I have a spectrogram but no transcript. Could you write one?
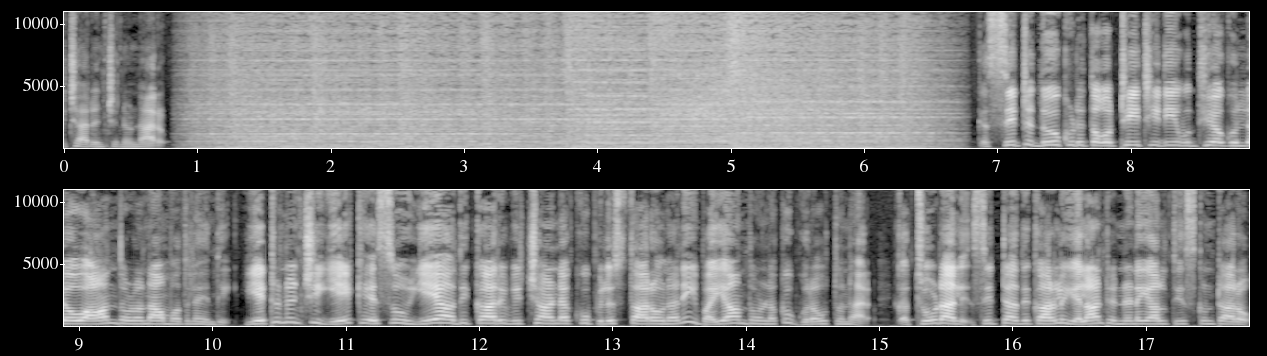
విచారించనున్నారు. సిట్ దూకుడుతో టీటీడీ ఉద్యోగుల్లో ఆందోళన మొదలైంది. ఎటు నుంచి ఏ కేసు ఏ అధికారి విచారణకు పిలుస్తారోనని భయాందోళనకు గురవుతున్నారు. ఇక చూడాలి సిట్ అధికారులు ఎలాంటి నిర్ణయాలు తీసుకుంటారో.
